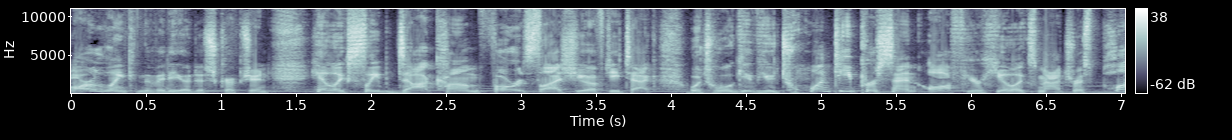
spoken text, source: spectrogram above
our link in the video description, helixsleep.com forward slash UFD Tech, which will give you 20% off your Helix mattress plus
